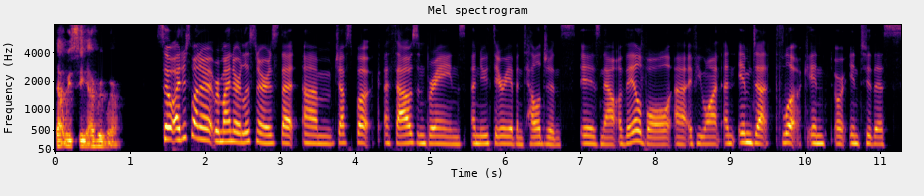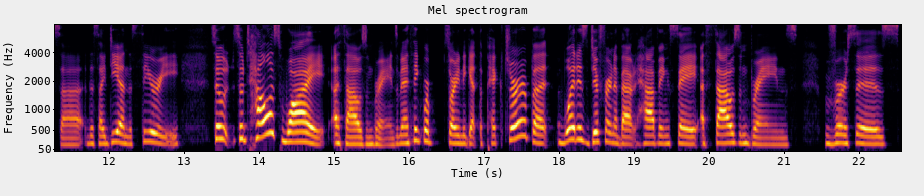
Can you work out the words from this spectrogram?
that we see everywhere. So I just want to remind our listeners that um, Jeff's book, A Thousand Brains: A New Theory of Intelligence, is now available. Uh, if you want an in-depth look in or into this uh, this idea and this theory, so so tell us why a thousand brains. I mean, I think we're starting to get the picture, but what is different about having, say, a thousand brains versus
